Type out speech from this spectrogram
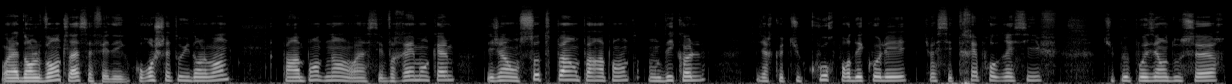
voilà dans le ventre là, ça fait des gros chatouilles dans le ventre. Parapente non, voilà, c'est vraiment calme. Déjà, on saute pas en parapente, on décolle. C'est-à-dire que tu cours pour décoller, tu vois, c'est très progressif. Tu peux poser en douceur.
